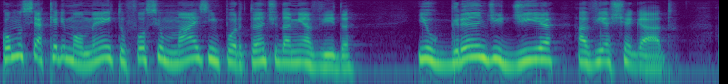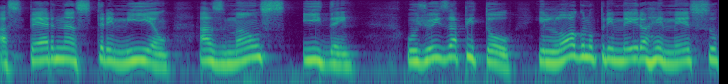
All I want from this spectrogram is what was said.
como se aquele momento fosse o mais importante da minha vida. E o grande dia havia chegado. As pernas tremiam, as mãos idem. O juiz apitou e logo no primeiro arremesso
